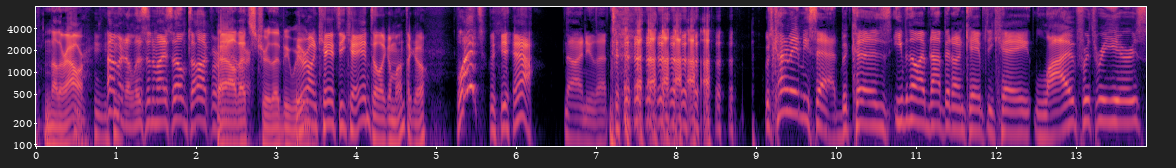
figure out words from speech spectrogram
do? Another hour. I'm going to listen to myself talk for well, that's true. That'd be weird. We were on KFTK until like a month ago. What? yeah. No, I knew that. Which kind of made me sad because even though I've not been on KFTK live for three years,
